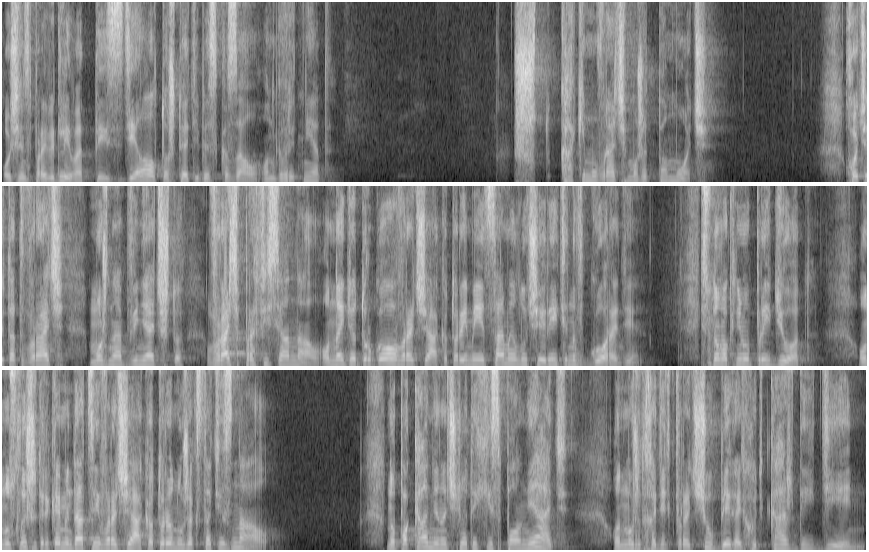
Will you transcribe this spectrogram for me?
очень справедливо, ты сделал то, что я тебе сказал? Он говорит, нет. Что, как ему врач может помочь? Хоть этот врач, можно обвинять, что врач профессионал, он найдет другого врача, который имеет самый лучший рейтинг в городе, и снова к нему придет. Он услышит рекомендации врача, которые он уже, кстати, знал. Но пока он не начнет их исполнять, он может ходить к врачу, бегать хоть каждый день.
